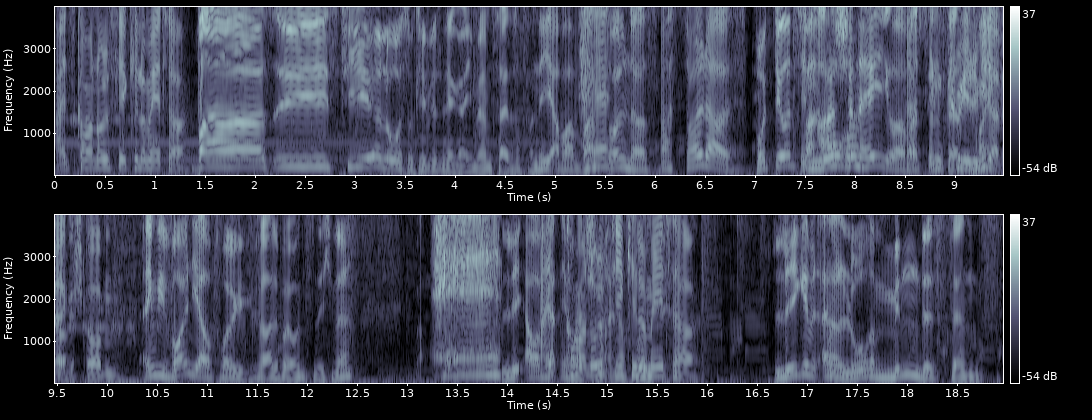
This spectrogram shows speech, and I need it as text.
1,04 Kilometer. Was ist hier los? Okay, wir sind ja gar nicht mehr im Zeitraffer. Nee, aber was Hä? soll denn das? Was soll das? Wollt ihr uns In verarschen, Lore- hey? Oder Da was ist das? Wieder wer gestorben. Irgendwie wollen die Erfolge gerade bei uns nicht, ne? Hä? Le aber wir hatten ja heute schon einen 1,04 Erfolg. Kilometer. Lege mit einer Lore mindestens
